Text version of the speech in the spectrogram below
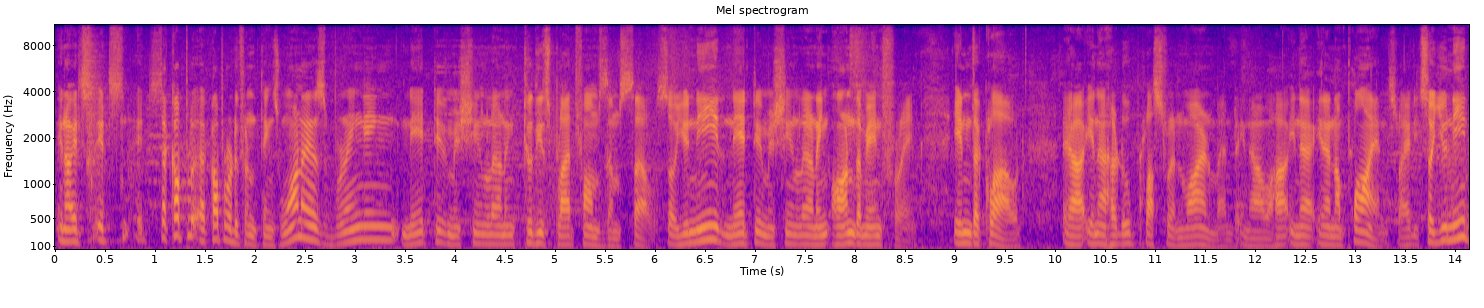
you know, it's, it's, it's a, couple, a couple of different things. One is bringing native machine learning to these platforms themselves. So you need native machine learning on the mainframe, in the cloud, uh, in a Hadoop cluster environment, know, uh, in, a, in an appliance, right? So you need,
